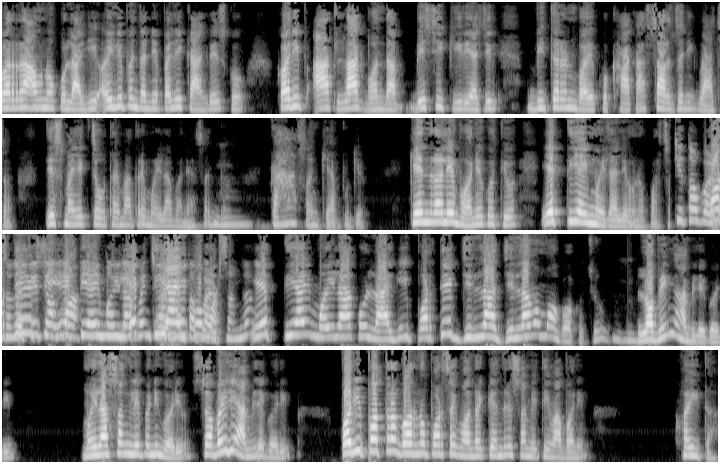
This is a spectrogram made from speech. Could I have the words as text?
गरेर आउनको लागि अहिले पनि त नेपाली काङ्ग्रेसको करिब आठ लाख भन्दा बेसी क्रियाशील वितरण भएको खाका सार्वजनिक भएको छ। त्यसमा एक चौथाइ मात्रै महिला भनेको छ नि त। कहाँ सङ्ख्या पुग्यो? केन्द्रले भनेको थियो एक तिहाई महिला ल्याउनु पर्छ। एक तिहाई महिलाको लागि प्रत्येक जिल्ला जिल्लामा म गएको छु। लबिङ हामीले गर्यौँ महिला सङ्घले पनि गर्यो सबैले हामीले गर्यौँ परिपत्र गर्नुपर्छ भनेर केन्द्रीय समितिमा भन्यौँ। खै त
